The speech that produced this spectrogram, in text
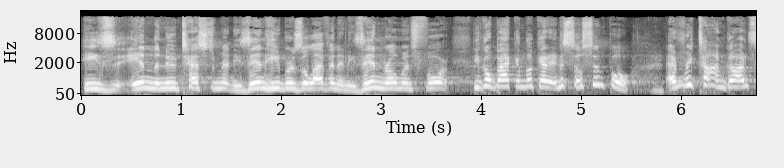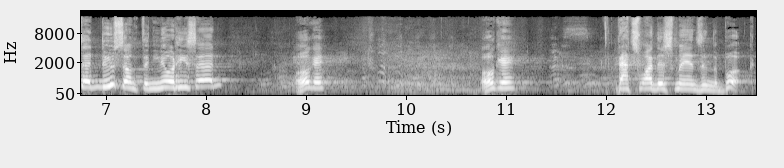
he's in the New Testament, he's in Hebrews 11, and he's in Romans 4. You go back and look at it, and it's so simple. Every time God said, do something, you know what he said? Okay. Okay. That's why this man's in the book,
